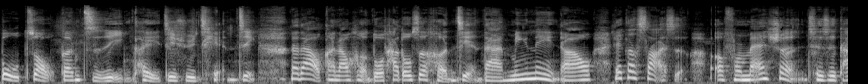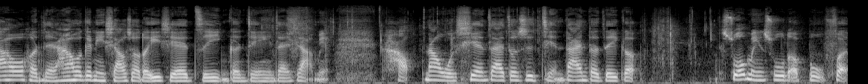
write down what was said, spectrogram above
步骤跟指引，可以继续前进。那大家有看到很多，它都是很简单，meaning，然后 exercise affirmation，其实它会很简单，它会给你小小的一些指引跟建议在下面。好，那我现在就是简单的这个。说明书的部分，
